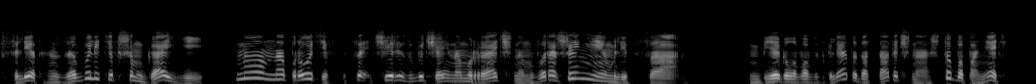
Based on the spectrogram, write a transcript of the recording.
вслед за вылетевшим Гайей, но, напротив, с чрезвычайно мрачным выражением лица. Беглого взгляда достаточно, чтобы понять,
